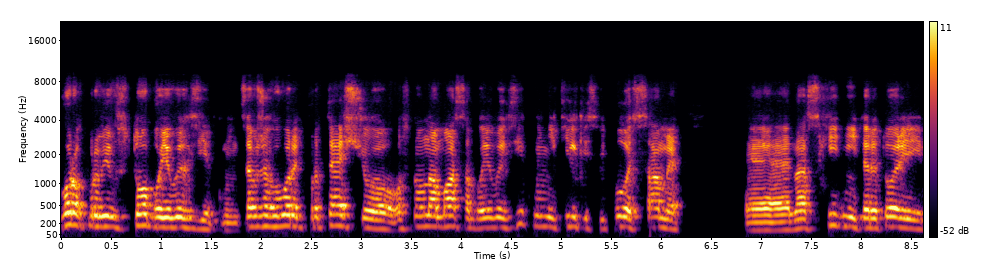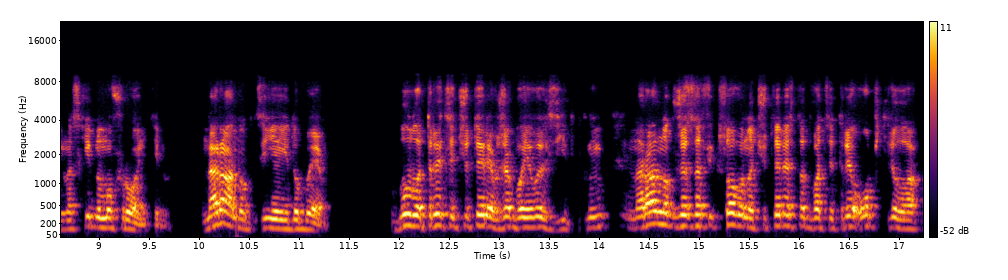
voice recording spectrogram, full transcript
ворог провів 100 бойових зіткнень. Це вже говорить про те, що основна маса бойових зіткнень і кількість відбулась саме е, на східній території, на східному фронті. На ранок цієї доби було 34 вже бойових зіткнень. На ранок вже зафіксовано 423 обстріла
